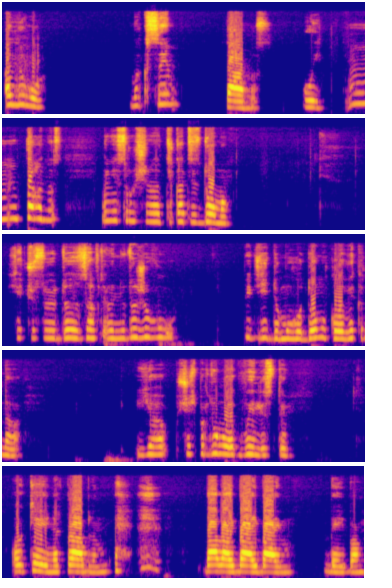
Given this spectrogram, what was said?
Алло. Максим? Танос. Ой, Танос. Мені срочно тікати з дому. Я чувствую, до завтра не доживу. Підійдь до мого дому коло вікна. Я щось придумаю, як вилізти. Окей, не проблем. Давай, бай, бай, бейба.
